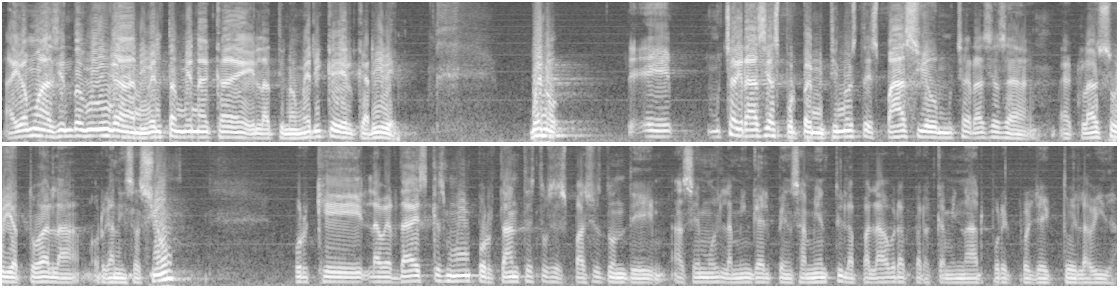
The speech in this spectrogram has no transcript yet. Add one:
Ahí vamos haciendo minga a nivel también acá de Latinoamérica y el Caribe. Bueno, eh, muchas gracias por permitirnos este espacio, muchas gracias a, a y a toda la organización, porque la verdad es que es muy importante estos espacios donde hacemos la minga del pensamiento y la palabra para caminar por el proyecto de la vida.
